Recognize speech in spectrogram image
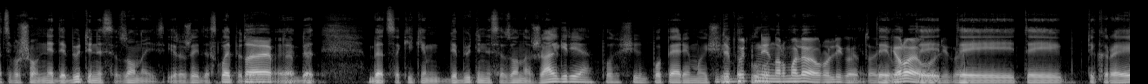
atsiprašau, ne debutinį sezoną, jis yra žaidęs Klaipėdą, bet, bet sakykime, debutinį sezoną Žalgirėje po, šį, po perėjimo iš Ryto. Debutiniai normalioje Eurolygoje, tai, tai geroje tai, Eurolygoje. Tai, tai, tai tikrai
